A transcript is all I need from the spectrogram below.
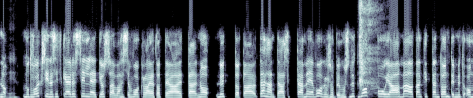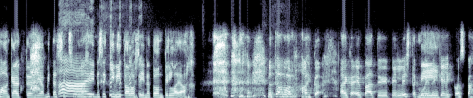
No, niin. mutta voiko siinä sitten käydä silleen, että jossain vaiheessa vuokraaja toteaa, että no nyt tota, tähän tämä sitten tämä meidän vuokrasopimus nyt loppuu ja mä otankin tämän tontin nyt omaan käyttöön ja mitä sitten sulla on siinä se kivitalo siinä tontilla ja No tämä on varmaan aika, aika epätyypillistä niin. kuitenkin, niin. koska,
